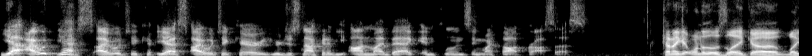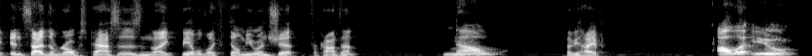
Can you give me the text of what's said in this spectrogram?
yeah, I would. Yes, I would take. Yes, I would take care of you. You're just not going to be on my bag, influencing my thought process. Can I get one of those like uh like inside the ropes passes and like be able to like film you and shit for content? No, That'd be hype. I'll let you.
